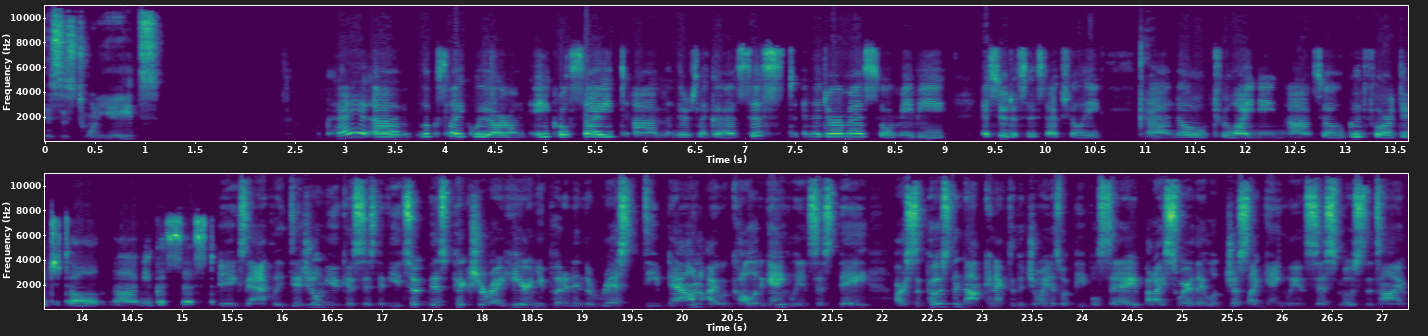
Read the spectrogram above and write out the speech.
and this is 28. Okay, um, looks like we are on acral site, um, and there's like a cyst in the dermis, or maybe a pseudocyst actually. Uh, no true lining, uh, so good for digital uh, mucous cyst. Exactly, digital mucous cyst. If you took this picture right here and you put it in the wrist deep down, I would call it a ganglion cyst. They are supposed to not connect to the joint, is what people say, but I swear they look just like ganglion cysts most of the time.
